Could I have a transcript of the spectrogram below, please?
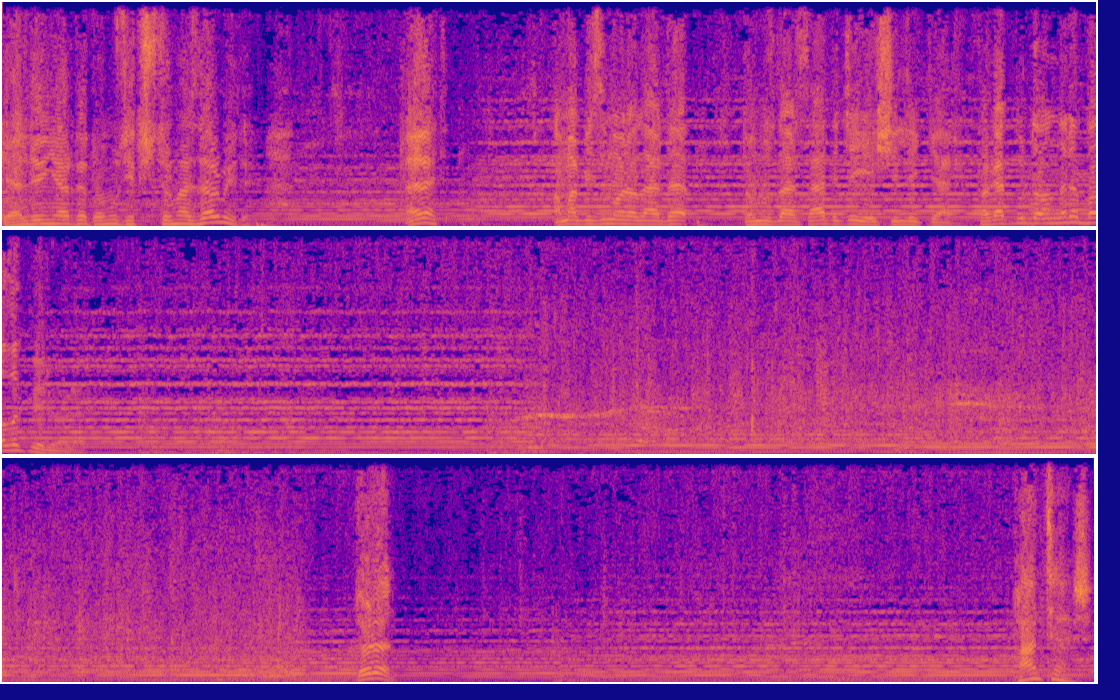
Geldiğin yerde domuz yetiştirmezler miydi? Evet. Ama bizim oralarda domuzlar sadece yeşillik yer. Fakat burada onlara balık veriyorlar. Durun. Panter.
